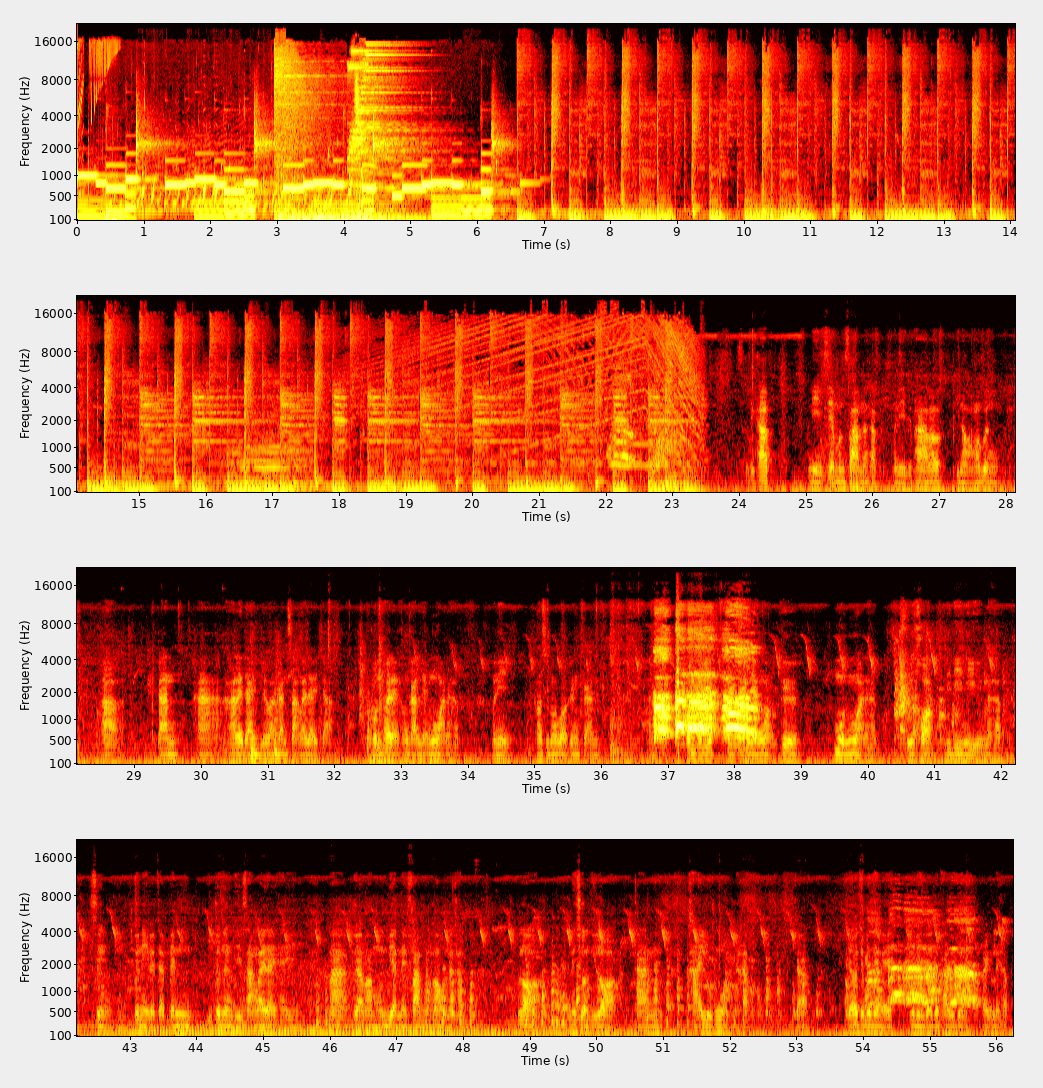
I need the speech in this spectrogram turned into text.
สวัสดีครับนี่เสียมบนฟาร์มนะครับวันนี้จะพาพี่น้องมาเบิ่งอ่าการ หาหารายได้หรือว่าการสร้างรายได้จากผลพลอยได้ของการเลี้ยงงัวนะครับวันนี้เขาสิมาบอกเรื่องการอ่าผลผลิตจากการเลี้ยงงัวก็คือมูลงัวนะครับหรือขอกดีๆนี่เองนะครับ ซึ่งตัวนี้ก็จะเป็นอีกตัวหนึ่งที่สร้างรายได้ให้มาเพื่อมาหมุนเวียนในฟาร์มของเรานะครับรอในช่วงที่รอการขายหลูกงัวนะครับก็เดี๋ยวจะเป็นยังไงวันนี้เดี๋ยวจะพาไปดูไปกันเลยครับ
